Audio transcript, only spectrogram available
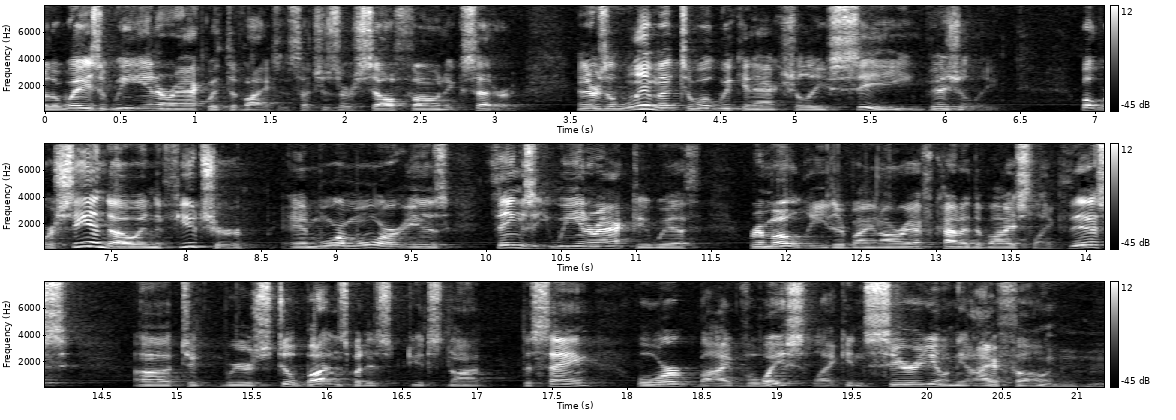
are the ways that we interact with devices, such as our cell phone, etc. And there's a limit to what we can actually see visually. What we're seeing though in the future, and more and more, is things that we interacted with remotely, either by an RF kind of device like this, uh, to we're still buttons, but it's it's not the same, or by voice, like in Siri on the iPhone, mm-hmm.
